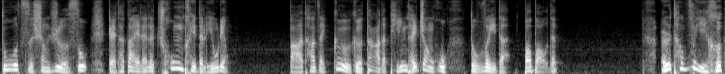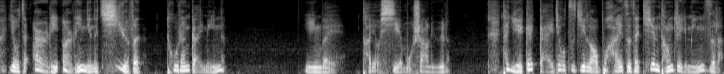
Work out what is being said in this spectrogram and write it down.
多次上热搜，给他带来了充沛的流量，把他在各个大的平台账户都喂得饱饱的。而他为何要在二零二零年的七月份突然改名呢？因为他要卸磨杀驴了，他也该改掉自己老婆孩子在天堂这个名字了。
